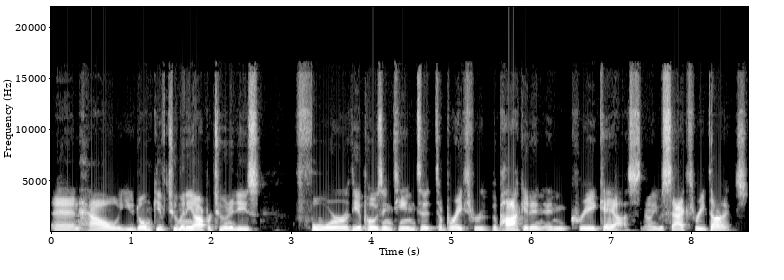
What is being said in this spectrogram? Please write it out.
and how you don't give too many opportunities for the opposing team to, to break through the pocket and, and create chaos. Now, he was sacked three times.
